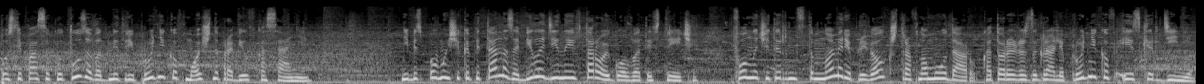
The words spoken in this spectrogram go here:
После паса Кутузова Дмитрий Прудников мощно пробил в касание. Не без помощи капитана забила Дина и второй гол в этой встрече. Фол на 14 номере привел к штрафному удару, который разыграли Прудников и Эскердинье.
